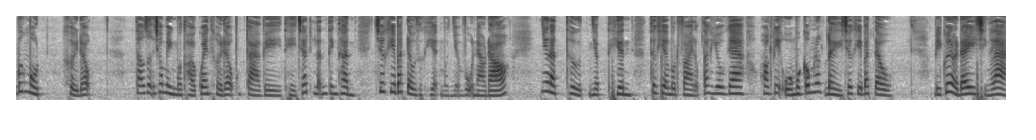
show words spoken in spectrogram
Bước 1. Khởi động tạo dựng cho mình một thói quen khởi động cả về thể chất lẫn tinh thần trước khi bắt đầu thực hiện một nhiệm vụ nào đó như là thử nhập thiền, thực hiện một vài động tác yoga hoặc đi uống một cốc nước đầy trước khi bắt đầu. Bí quyết ở đây chính là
